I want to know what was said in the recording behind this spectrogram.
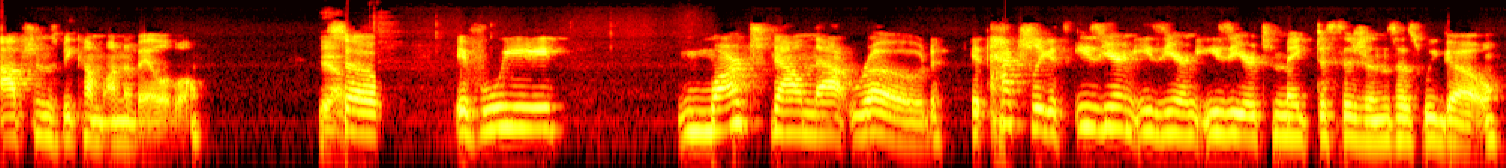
Options become unavailable. Yeah. So if we march down that road, it actually gets easier and easier and easier to make decisions as we go.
